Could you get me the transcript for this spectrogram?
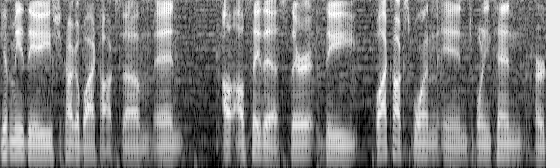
Give me the Chicago Blackhawks. Um, and I'll, I'll say this: they're the Blackhawks won in 2010 or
